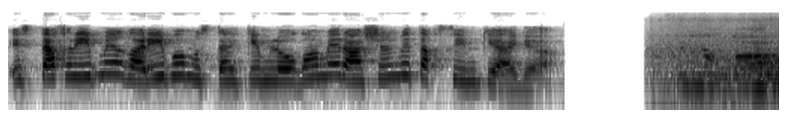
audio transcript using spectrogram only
اس تقریب میں غریب و مستحکم لوگوں میں راشن بھی تقسیم کیا گیا۔ ان اللہ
